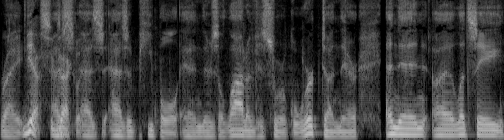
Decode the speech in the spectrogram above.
right? Yes, As- exactly. As as, a people, and there's a lot of historical work done there. And then uh, let's say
